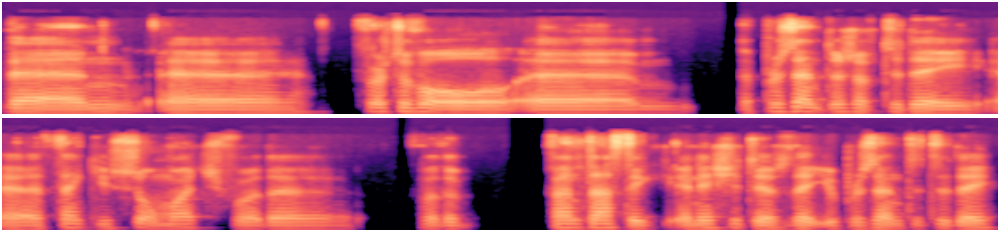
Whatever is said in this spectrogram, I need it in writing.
Then, uh, first of all, um, the presenters of today, uh, thank you so much for the for the fantastic initiatives that you presented today.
